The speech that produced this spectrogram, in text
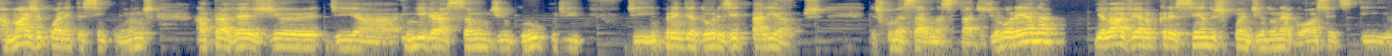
há mais de 45 anos através de, de a imigração de um grupo de, de empreendedores italianos. Eles começaram na cidade de Lorena e lá vieram crescendo, expandindo o negócio e,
